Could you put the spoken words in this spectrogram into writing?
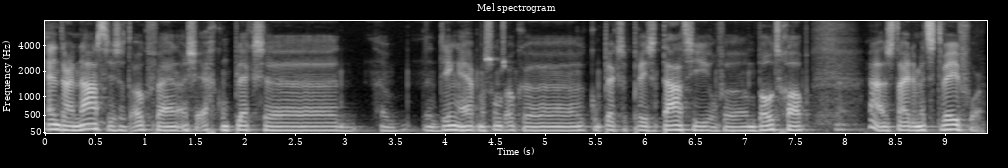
en daarnaast is het ook fijn als je echt complexe eh, dingen hebt, maar soms ook eh, een complexe presentatie of eh, een boodschap. Ja. dan sta je er met z'n twee voor.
